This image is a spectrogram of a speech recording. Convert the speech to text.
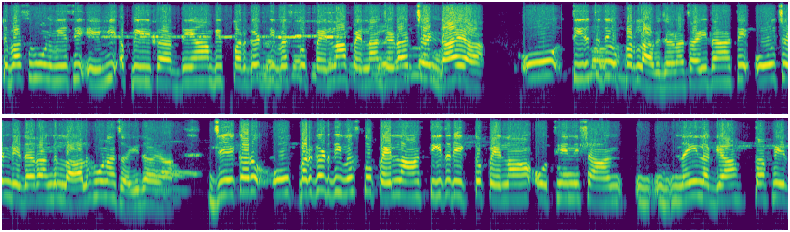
ਤੇ ਬਸ ਹੁਣ ਵੀ ਅਸੀਂ ਇਹੀ ਅਪੀਲ ਕਰਦੇ ਹਾਂ ਵੀ ਪ੍ਰਗਟ ਦਿਵਸ ਤੋਂ ਪਹਿਲਾਂ ਪਹਿਲਾਂ ਜਿਹੜਾ ਝੰਡਾ ਆ, ਉਹ ਤੀਰਥ ਦੇ ਉੱਪਰ ਲੱਗ ਜਾਣਾ ਚਾਹੀਦਾ ਤੇ ਉਹ ਝੰਡੇ ਦਾ ਰੰਗ ਲਾਲ ਹੋਣਾ ਚਾਹੀਦਾ ਆ। ਜੇਕਰ ਉਹ ਪ੍ਰਗਟ ਦਿਵਸ ਤੋਂ ਪਹਿਲਾਂ 30 ਤਰੀਕ ਤੋਂ ਪਹਿਲਾਂ ਉਥੇ ਨਿਸ਼ਾਨ ਨਹੀਂ ਲੱਗਿਆ, ਤਾਂ ਫਿਰ,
